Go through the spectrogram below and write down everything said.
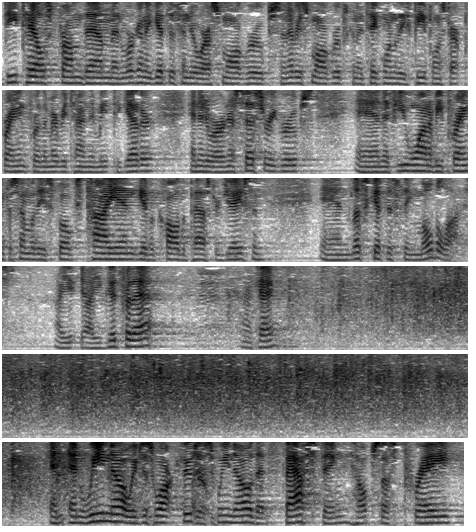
details from them, and we're going to get this into our small groups. And every small group is going to take one of these people and start praying for them every time they meet together, and into our necessary groups. And if you want to be praying for some of these folks, tie in, give a call to Pastor Jason, and let's get this thing mobilized. Are you, are you good for that? Okay. And, and we know, we've just walked through this, we know that fasting helps us pray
